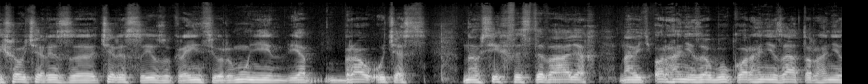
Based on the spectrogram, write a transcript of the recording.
йшов через, е, через Союз українців Румунії. Я брав участь на всіх фестивалях, навіть організував, був організатор, е,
